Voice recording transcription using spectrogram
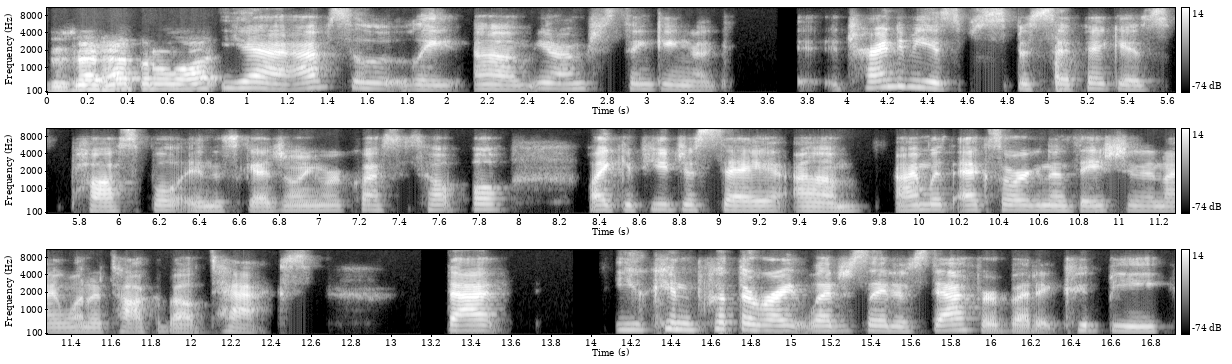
does that happen a lot? Yeah, absolutely. Um, you know, I'm just thinking like trying to be as specific as possible in the scheduling request is helpful. Like if you just say, um, I'm with X organization and I want to talk about tax, that you can put the right legislative staffer, but it could be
